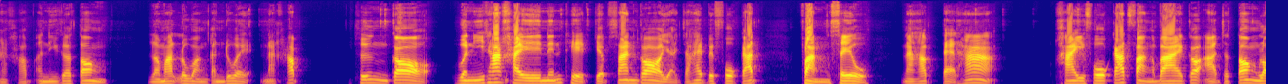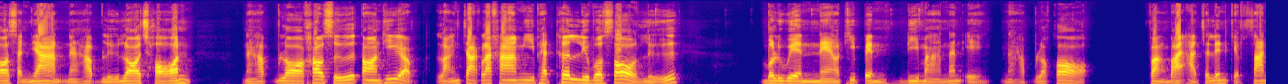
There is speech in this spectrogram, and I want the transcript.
นะครับ อันนี้ก็ต้องระมัดระวังกันด้วยนะครับ ซึ่งก็วันนี้ถ้าใครเน้นเทรดเก็บสั้นก็อยากจะให้ไปโฟกัสฝั่งเซลล์นะครับ แต่ถ้าใครโฟกัสฝั่งบายก็อาจจะต้องรอสัญญาณนะครับ หรือรอช้อนนะครับ รอเข้าซื้อตอนที่แบบหลังจากราคามีแพทเทิร์นรีเวอร์ซลหรือ บริเวณแนวที่เป็นดีมานนั่นเองนะครับ แล้วก็ฝั่งบายอาจจะเล่นเก็บสั้น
